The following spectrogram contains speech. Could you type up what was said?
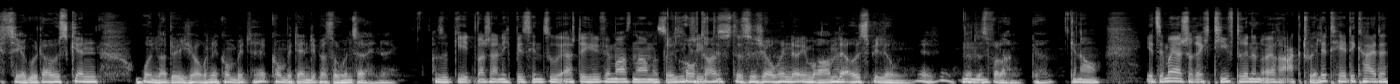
sehr gut auskennen und natürlich auch eine kompetente Person sein. Ne? Also geht wahrscheinlich bis hin zu Erste-Hilfemaßnahmen, solche Auch Geschichte. das, das ist auch in der, im Rahmen der Ausbildung, äh, wird mhm. das verlangt. Ja. Genau. Jetzt sind wir ja schon recht tief drin in eurer aktuelle Tätigkeit.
